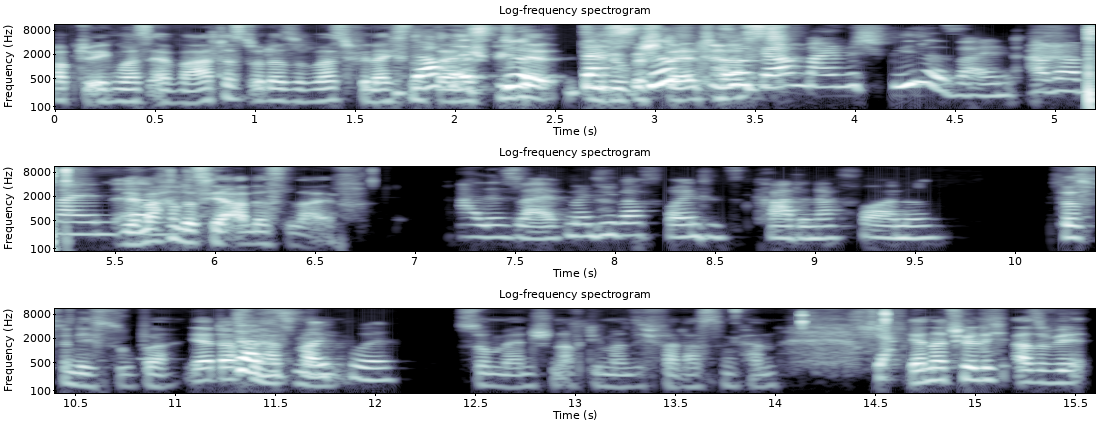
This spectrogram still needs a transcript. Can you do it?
ob du irgendwas erwartest oder sowas. Vielleicht sind Doch, deine Spiele, die du bestellt hast. Das sogar meine Spiele sein, aber mein. Wir ähm, machen das hier alles live. Alles live. Mein lieber Freund sitzt gerade nach vorne. Das finde ich super. Ja, dafür das hat man cool. so Menschen, auf die man sich verlassen kann. Ja. ja, natürlich. Also wir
